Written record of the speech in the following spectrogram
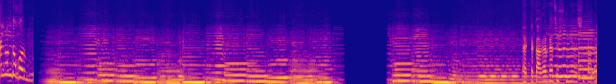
আনন্দ করব। একটা কাকার কাছে শুনে আসি কাকা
